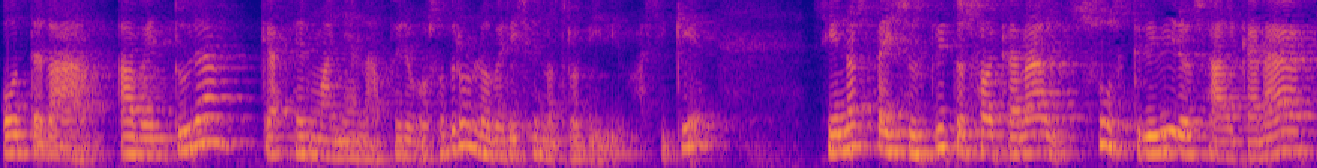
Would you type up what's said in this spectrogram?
otra aventura que hacer mañana, pero vosotros lo veréis en otro vídeo. Así que, si no estáis suscritos al canal, suscribiros al canal,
